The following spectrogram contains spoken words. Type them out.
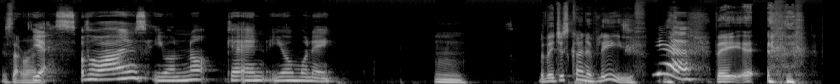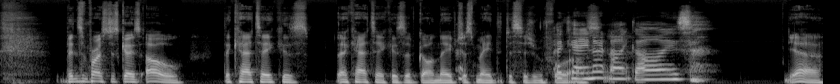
Is that right? yes. Otherwise, you are not getting your money. But they just kind of leave. Yeah. they Vincent Price just goes, "Oh, the caretakers, their caretakers have gone. They've just made the decision for okay, us." night night, guys. yeah,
